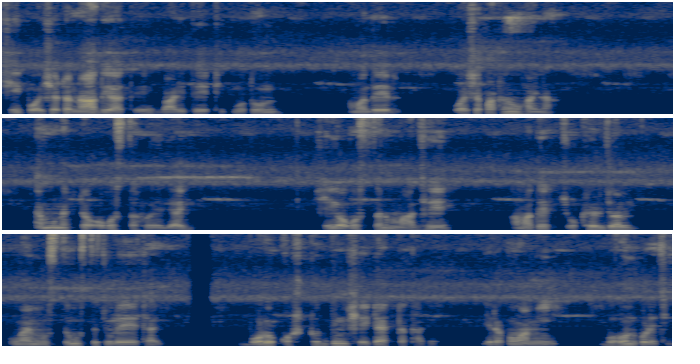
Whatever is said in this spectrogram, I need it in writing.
সেই পয়সাটা না দেওয়াতে বাড়িতে ঠিক মতন আমাদের পয়সা পাঠানো হয় না। এমন একটা অবস্থা হয়ে যায়। সেই অবস্থার মাঝে আমাদের চোখের জল পুঙায় মুছতে মুছতে চলে যেতে বড় কষ্টর দিন সেইটা একটা থাকে, যেরকম আমি বহন করেছি।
